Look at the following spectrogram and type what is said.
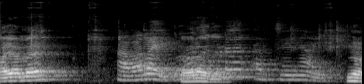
ആയമ്മേ അവറായി അവറായില്ലേ? കഴിഞ്ഞായി ആ.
